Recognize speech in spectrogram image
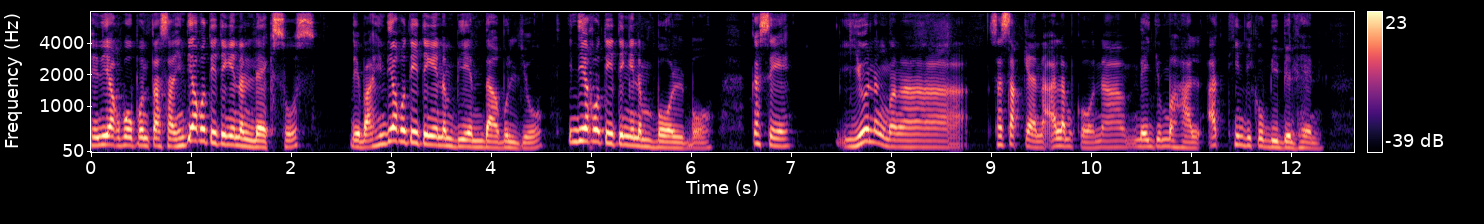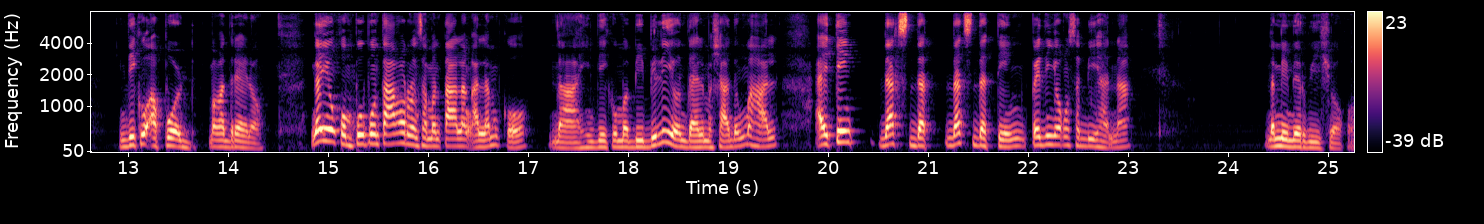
hindi ako pupunta sa, hindi ako titingin ng Lexus, di ba? Hindi ako titingin ng BMW, hindi ako titingin ng Volvo. Kasi, yun ang mga sasakyan na alam ko na medyo mahal at hindi ko bibilhin. Hindi ko afford, mga dreno. Ngayon, kung pupunta ako ron samantalang alam ko na hindi ko mabibili yon dahil masyadong mahal, I think that's the, that's the thing, pwede nyo akong sabihan na namimirwisyo ko,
